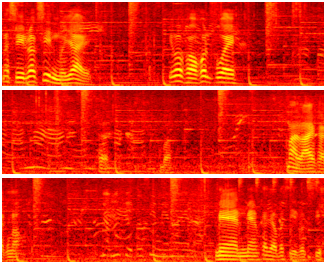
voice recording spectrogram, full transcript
มาฉีดวัคซีนหัวใหญ่ที่ว่าพอคนป่วย มาหลายคักเนาะเดี๋ยวมาฉีดวัคซีนน้อยๆหลายแมนแมนเขาจะเอาไปฉีดวัคซีน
